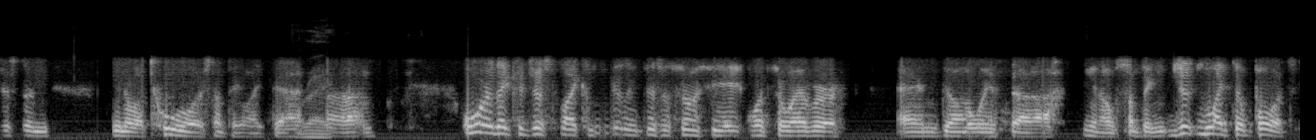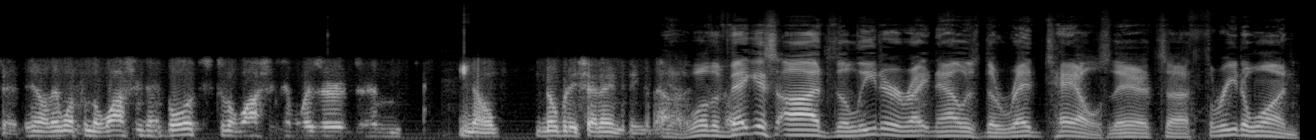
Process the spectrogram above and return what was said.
just an you know a tool or something like that. Right. Um, or they could just like completely disassociate whatsoever and go with uh, you know something just like the Bullets did. You know, they went from the Washington Bullets to the Washington Wizards, and you know nobody said anything about yeah, it. Well, the so. Vegas odds, the leader right now is the Red Tails. There, it's uh, three to one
